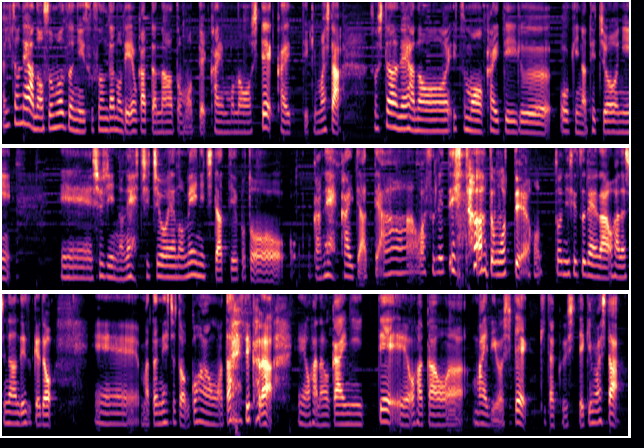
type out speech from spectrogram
割とね、あのスムーズに進んだので良かったなと思って買い物をして帰ってきました。そしたらね、あのいつも書いている大きな手帳にえー、主人のね父親の命日だっていうことをがね書いてあってああ忘れていたと思って 本当に失礼なお話なんですけど、えー、またねちょっとご飯を食べてから、えー、お花を買いに行って、えお墓を参りをして帰宅してきました。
